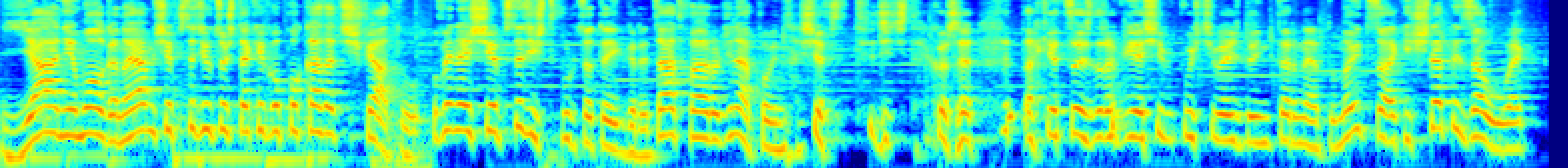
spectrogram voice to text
Ja nie mogę, no ja bym się wstydził coś takiego pokazać światu. Powinieneś się wstydzić twórco tej gry, cała twoja rodzina powinna się wstydzić tego, że takie coś zrobiłeś i wypuściłeś do internetu. No i co, jakiś ślepy zaułek?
